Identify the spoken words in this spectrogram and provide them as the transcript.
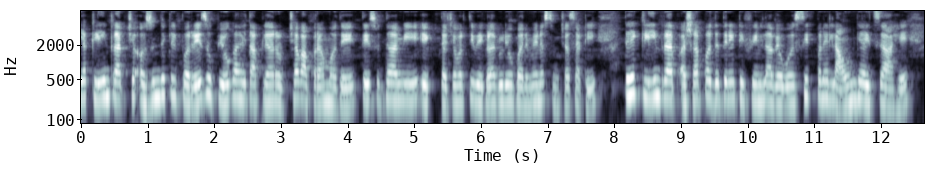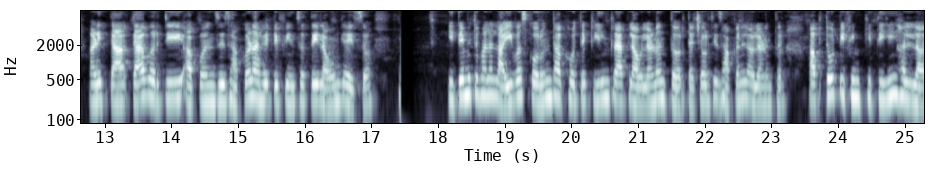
या क्लीन रॅपचे अजून देखील बरेच उपयोग आहेत आपल्या रोजच्या वापरामध्ये. ते सुद्धा मी एक त्याच्यावरती वेगळा व्हिडिओ बनवेनच तुमच्यासाठी. तर हे क्लीन रॅप अशा पद्धतीने टिफिनला व्यवस्थितपणे लावून घ्यायचं आहे आणि त्या त्यावरती आपण जे झाकण आहे टिफिनचं ते लावून घ्यायचं. इथे मी तुम्हाला लाईवच करून दाखवते. क्लीन रॅप लावल्यानंतर त्याच्यावरती झाकण लावल्यानंतर आप तो टिफिन कितीही हल्ला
